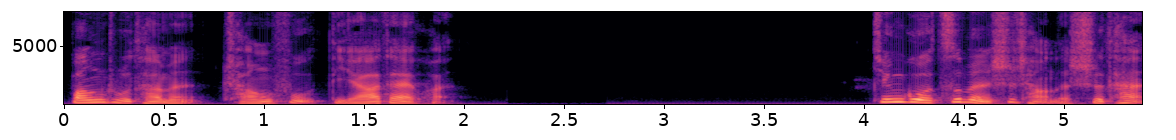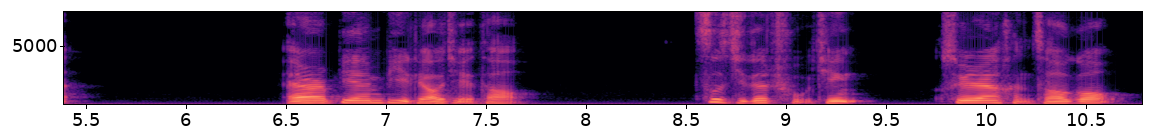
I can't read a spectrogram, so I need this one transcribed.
帮助他们偿付抵押贷款。经过资本市场的试探，Airbnb 了解到自己的处境虽然很糟糕，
